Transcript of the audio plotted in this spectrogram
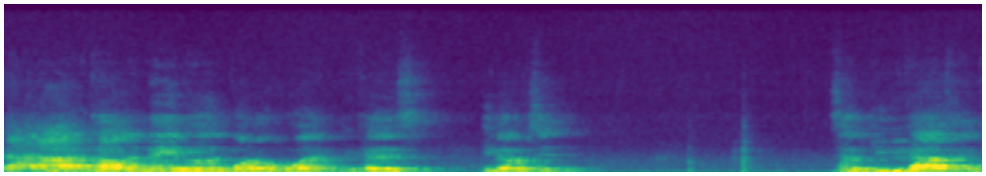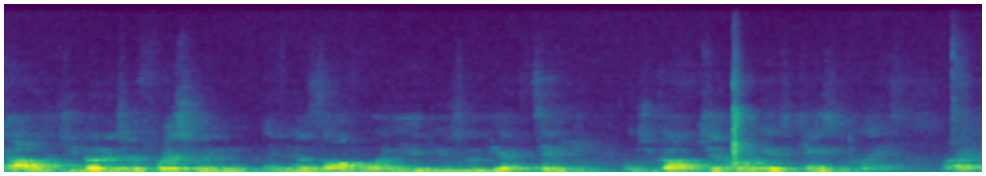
And I, and I call it manhood 101 because, you know, you guys are in college, you know that you're freshman and your sophomore year, usually you have to take what you call general education classes, right?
